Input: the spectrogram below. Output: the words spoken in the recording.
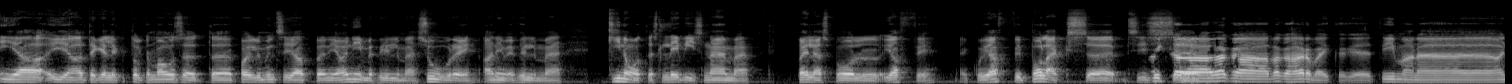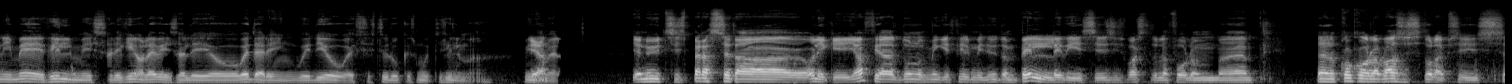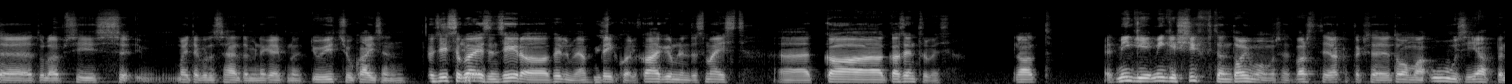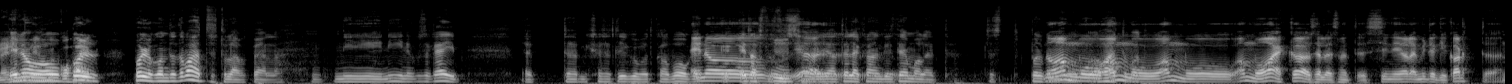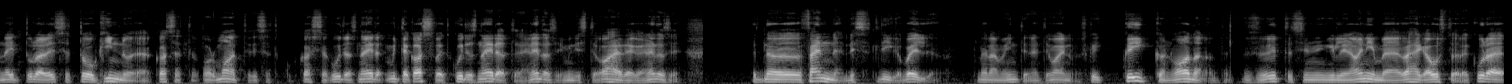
ja, ja tegelikult olgem ausad, palju me üldse Jaapani animefilme, suuri animefilme kinodes levis näeme väljaspool Jaffi. et kui Jaffi poleks, siis. ikka väga, väga harva ikkagi, et viimane animefilm, mis oli kinolevis, oli ju Weathering with you ehk siis tüdruk, kes muutis ilma. Jah. ja nüüd siis pärast seda oligi Jaffi ajal tulnud mingid filmid, nüüd on Bell levis ja siis varsti tuleb Foorum äh, tähendab, Coca-Cola Plazasse tuleb siis, tuleb siis, ma ei tea, kuidas see hääldamine käib nüüd, Jujutsu Kaisen. Jujutsu Kaisen Zero film jah, prequel, kahekümnendast maist. ka, ka Centrumis. no vot, et mingi, mingi shift on toimumas, et varsti hakatakse tooma uusi Jaapani ei no põl-, põlvkondade vahetused tulevad peale. nii, nii nagu see käib, et äh, miks asjad liiguvad ka voog- Ei no, edastusesse jaa. ja teleekraanide teemale, et sest no ammu, ammu, ammu, ammu aeg ka selles mõttes, siin ei ole midagi karta, neid tule lihtsalt too kinno ja katseta formaati lihtsalt, kas ja kuidas näidata, mitte kas, vaid kuidas näidata ja nii edasi, milliste vahedega ja nii edasi. et no fänne on lihtsalt liiga palju. me elame internetimaailmas, kõik, kõik on vaadanud, et kui sa ütled siin mingile anime vähegi austajale, kuule,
